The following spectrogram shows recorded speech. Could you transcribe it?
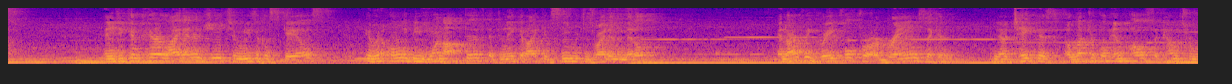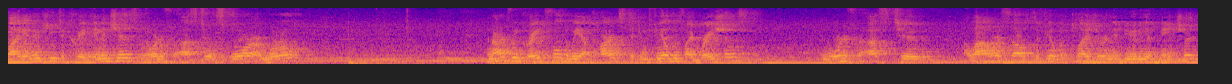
And if you compare light energy to musical scales, it would only be one octave that the naked eye could see, which is right in the middle. And aren't we grateful for our brains that can, you know, take this electrical impulse that comes from light energy to create images in order for us to explore our world? And aren't we grateful that we have hearts that can feel these vibrations in order for us to allow ourselves to feel the pleasure and the beauty of nature?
